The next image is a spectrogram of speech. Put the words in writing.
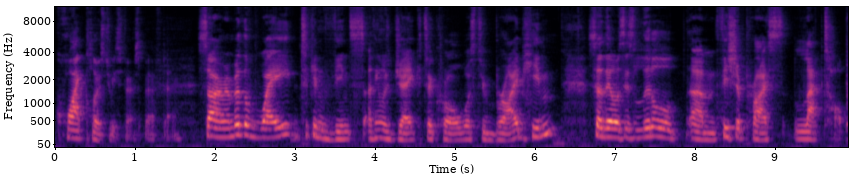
quite close to his first birthday. So I remember the way to convince, I think it was Jake to crawl, was to bribe him. So there was this little um, Fisher Price laptop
